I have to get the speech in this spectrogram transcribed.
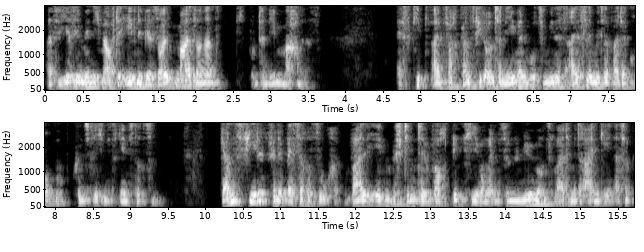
Also hier sind wir nicht mehr auf der Ebene, wir sollten mal, sondern die Unternehmen machen es. Es gibt einfach ganz viele Unternehmen, wo zumindest einzelne Mitarbeitergruppen künstliche Intelligenz nutzen ganz viel für eine bessere Suche, weil eben bestimmte Wortbeziehungen, Synonyme und so weiter mit reingehen. Also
